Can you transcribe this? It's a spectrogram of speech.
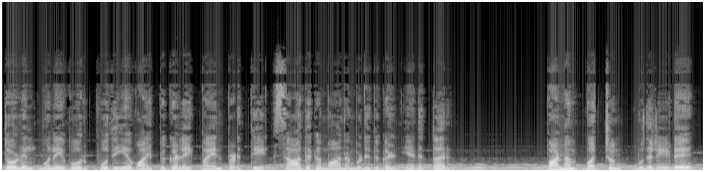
தொழில் முனைவோர் புதிய வாய்ப்புகளை பயன்படுத்தி சாதகமான முடிவுகள் எடுப்பர். பணம் மற்றும் முதலீடு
